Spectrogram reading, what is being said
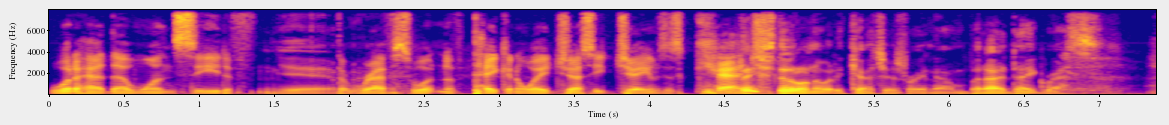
Would have had that one seed if Yeah. the refs wouldn't have taken away Jesse James's catch. They still don't know what a catch is right now, but I digress.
